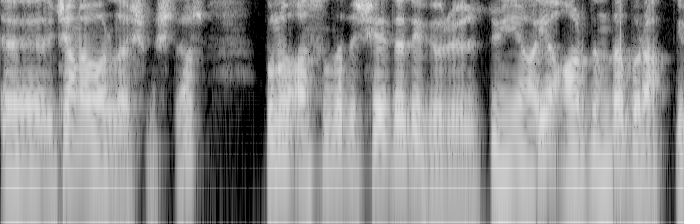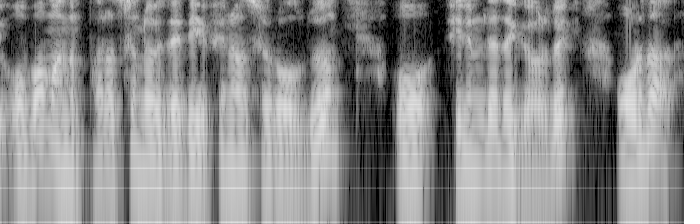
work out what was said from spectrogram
e, canavarlaşmışlar. Bunu aslında bir şeyde de görüyoruz. Dünyayı ardında bıraktığı, Obama'nın parasını ödediği, finansör olduğu o filmde de gördük. Orada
